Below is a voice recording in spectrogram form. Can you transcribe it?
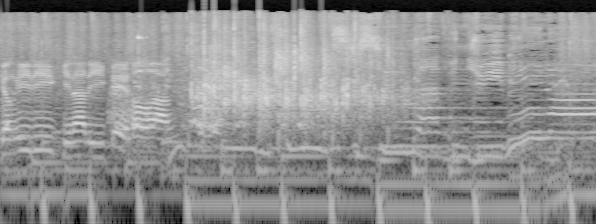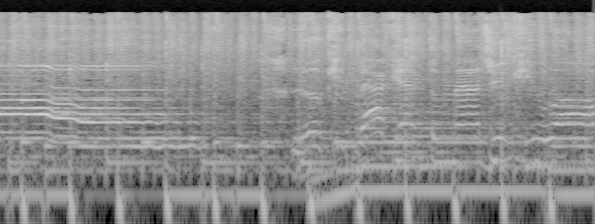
恭喜你今仔日嫁好人。第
